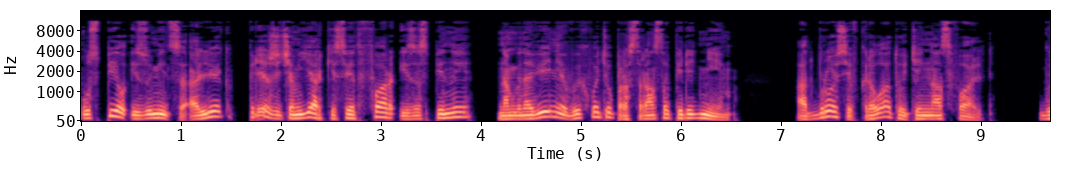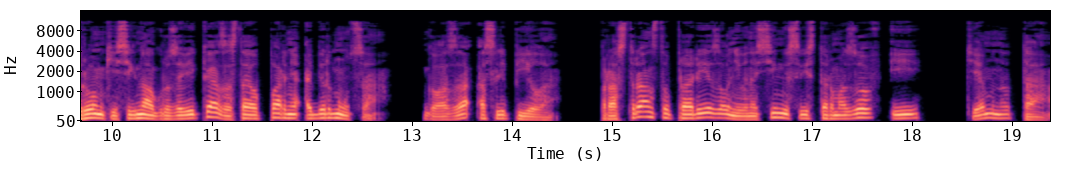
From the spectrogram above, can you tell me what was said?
Успел изумиться Олег, прежде чем яркий свет фар из-за спины на мгновение выхватил пространство перед ним, отбросив крылатую тень на асфальт. Громкий сигнал грузовика заставил парня обернуться. Глаза ослепило. Пространство прорезал невыносимый свист тормозов и... темнота.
